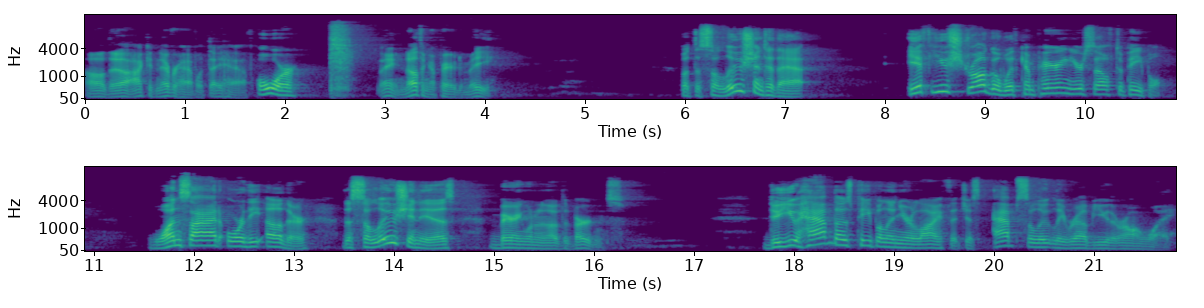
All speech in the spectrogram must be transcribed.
Oh, I could never have what they have. Or they ain't nothing compared to me. But the solution to that, if you struggle with comparing yourself to people, one side or the other, the solution is bearing one another's burdens. Do you have those people in your life that just absolutely rub you the wrong way?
